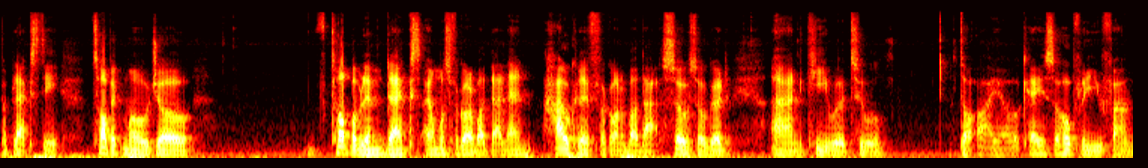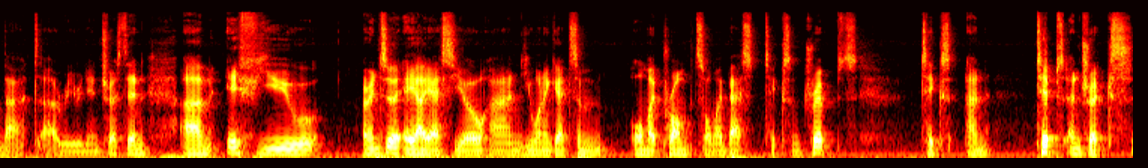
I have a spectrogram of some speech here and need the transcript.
perplexity topic mojo top of index i almost forgot about that then. How could i have forgotten about that? So so good. And keyword tool io. Okay, so hopefully you found that uh, really, really interesting. Um, if you are into AI SEO and you want to get some all my prompts, all my best ticks and trips, ticks and tips and tricks.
